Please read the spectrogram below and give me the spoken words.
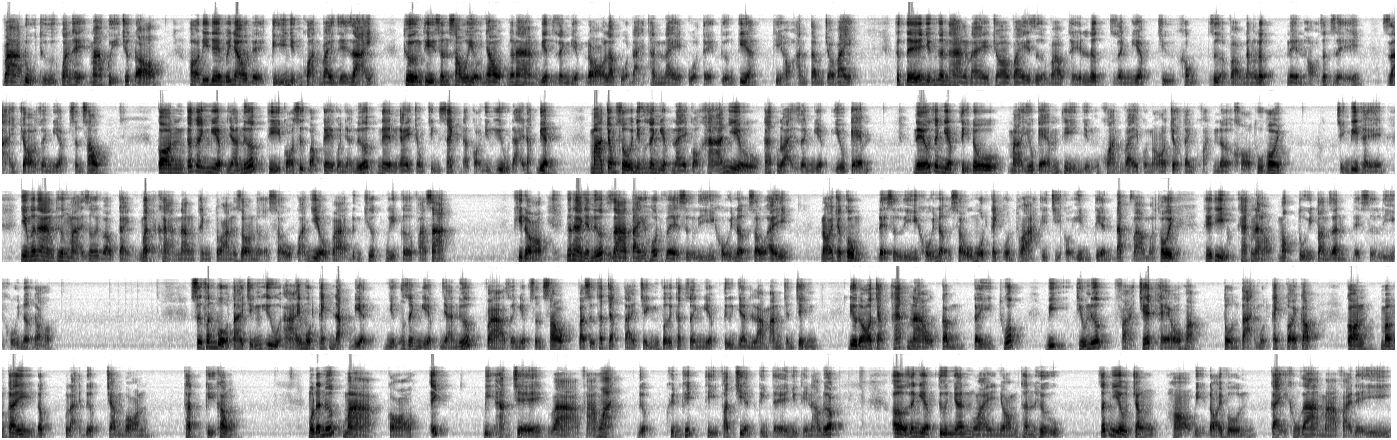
và đủ thứ quan hệ ma quỷ trước đó. Họ đi đêm với nhau để ký những khoản vay dễ dãi. Thường thì sân sau hiểu nhau, ngân hàng biết doanh nghiệp đó là của đại thần này, của tể tướng kia thì họ an tâm cho vay. Thực tế những ngân hàng này cho vay dựa vào thế lực doanh nghiệp chứ không dựa vào năng lực nên họ rất dễ giải cho doanh nghiệp sân sau. Còn các doanh nghiệp nhà nước thì có sự bảo kê của nhà nước nên ngay trong chính sách đã có những ưu đãi đặc biệt. Mà trong số những doanh nghiệp này có khá nhiều các loại doanh nghiệp yếu kém. Nếu doanh nghiệp tỷ đô mà yếu kém thì những khoản vay của nó trở thành khoản nợ khó thu hồi. Chính vì thế, nhiều ngân hàng thương mại rơi vào cảnh mất khả năng thanh toán do nợ xấu quá nhiều và đứng trước nguy cơ phá sản. Khi đó, ngân hàng nhà nước ra tay hốt về xử lý khối nợ xấu ấy. Nói cho cùng, để xử lý khối nợ xấu một cách ổn thỏa thì chỉ có in tiền đắp vào mà thôi. Thế thì khác nào móc túi toàn dân để xử lý khối nợ đó. Sự phân bổ tài chính ưu ái một cách đặc biệt những doanh nghiệp nhà nước và doanh nghiệp sân sau và sự thắt chặt tài chính với các doanh nghiệp tư nhân làm ăn chân chính. Điều đó chẳng khác nào cầm cây thuốc bị thiếu nước phải chết héo hoặc tồn tại một cách còi cọc. Còn mầm cây độc lại được chăm bón thật kỹ không? Một đất nước mà có ích bị hạn chế và phá hoại được khuyến khích thì phát triển kinh tế như thế nào được. Ở doanh nghiệp tư nhân ngoài nhóm thân hữu, rất nhiều trong họ bị đói vốn, cậy không ra mà phải để ý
